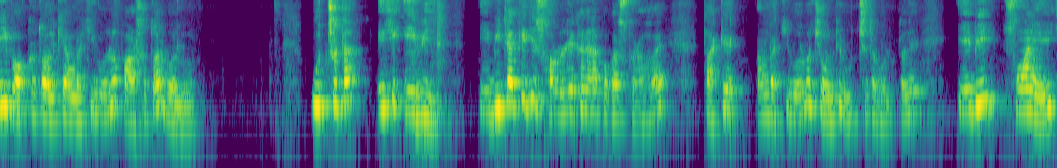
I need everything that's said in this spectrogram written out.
এই বক্রতলকে আমরা কি বলব? পার্শ্বতল বলব। উচ্চতা, এই যে এবি এবিটাকে যে সরলরেখা দ্বারা প্রকাশ করা হয়, তাকে আমরা কি বলব? চোঙটির উচ্চতা বলব। তাহলে এবি সমান এইচ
